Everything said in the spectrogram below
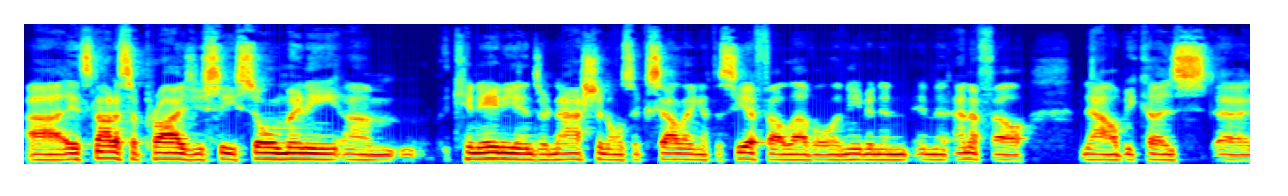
uh, it's not a surprise you see so many um, Canadians or nationals excelling at the CFL level and even in, in the NFL now because uh,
